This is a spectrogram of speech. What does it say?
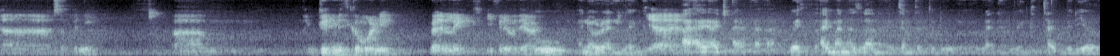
uh, siapa ni? Um, Good Mythical Morning. Rhett and Link, if you know who they are. Ooh, I know Rhett and Link. Yeah, I, yeah. I, I, I, I, with Ayman Azlan, I attempted to do a Rhett and Link type video.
